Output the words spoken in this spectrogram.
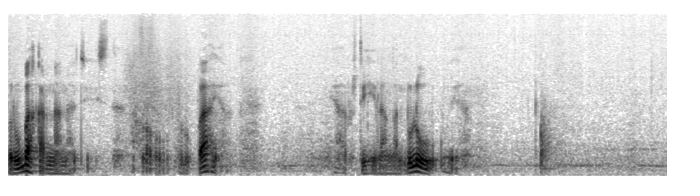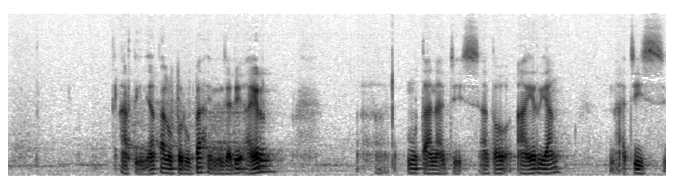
berubah karena najis. Kalau berubah ya dihilangkan dulu ya. artinya kalau berubah ya menjadi air uh, mutanajis atau air yang najis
